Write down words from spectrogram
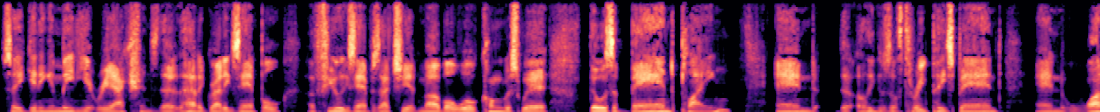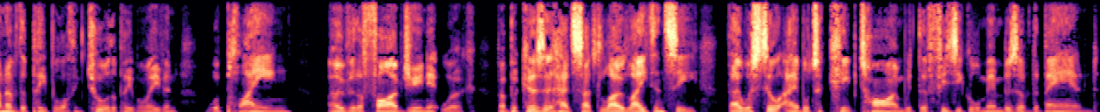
so you're getting immediate reactions. They had a great example, a few examples actually at Mobile World Congress where there was a band playing, and the, I think it was a three piece band, and one of the people, I think two of the people even, were playing over the 5G network. But because it had such low latency, they were still able to keep time with the physical members of the band.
